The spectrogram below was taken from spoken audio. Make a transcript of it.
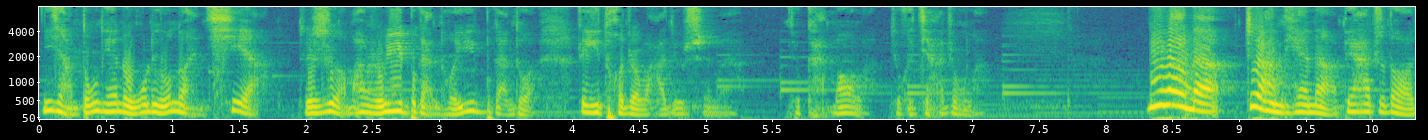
你想冬天这屋里有暖气啊，这热，妈妈说一不敢脱，一不敢脱，这一脱这娃就是呢，就感冒了，就会加重了。另外呢，这两天呢，大家知道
